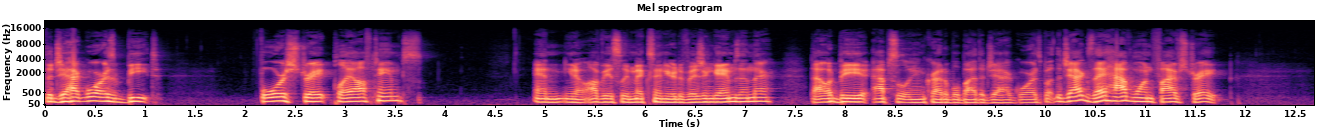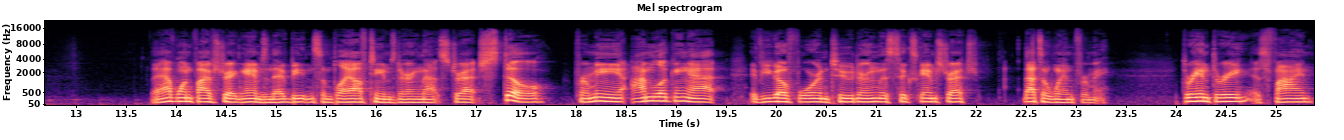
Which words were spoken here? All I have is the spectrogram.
The Jaguars beat four straight playoff teams and, you know, obviously mix in your division games in there. That would be absolutely incredible by the Jaguars. But the Jags, they have won five straight. They have won five straight games and they've beaten some playoff teams during that stretch. Still, for me, I'm looking at if you go four and two during this six game stretch, that's a win for me. Three and three is fine.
